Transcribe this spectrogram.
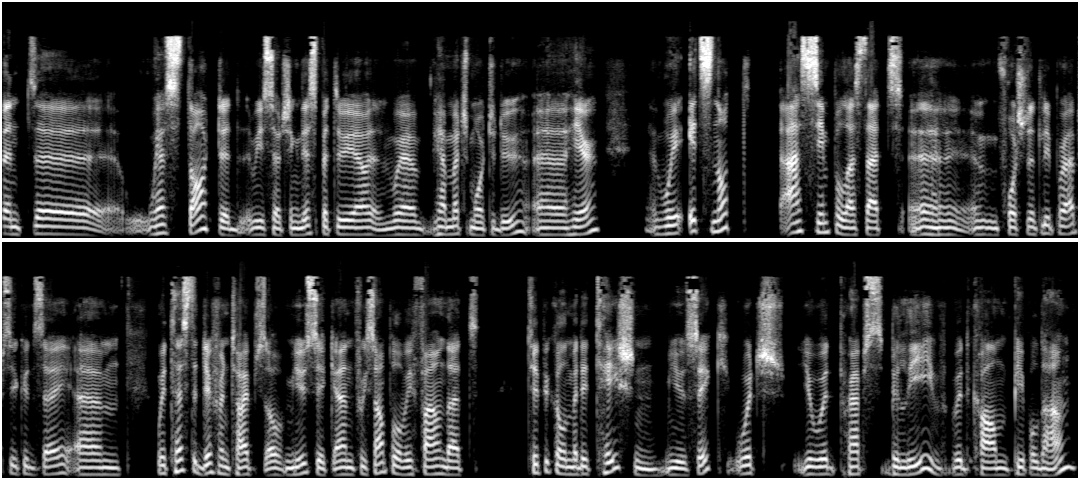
uh, we have started researching this, but we are we have much more to do uh, here. We, it's not as simple as that. Uh, unfortunately, perhaps you could say. Um, we tested different types of music, and for example, we found that typical meditation music, which you would perhaps believe would calm people down,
